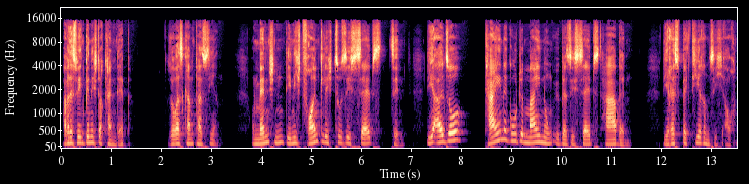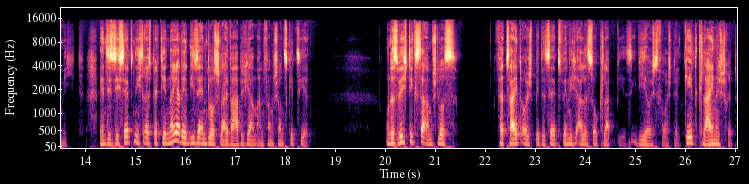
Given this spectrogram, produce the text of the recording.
Aber deswegen bin ich doch kein Depp. Sowas kann passieren. Und Menschen, die nicht freundlich zu sich selbst sind, die also keine gute Meinung über sich selbst haben, die respektieren sich auch nicht. Wenn sie sich selbst nicht respektieren, naja, diese Endlosschleife habe ich ja am Anfang schon skizziert. Und das Wichtigste am Schluss, verzeiht euch bitte selbst, wenn nicht alles so klappt, wie, es, wie ihr euch vorstellt. Geht kleine Schritte.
